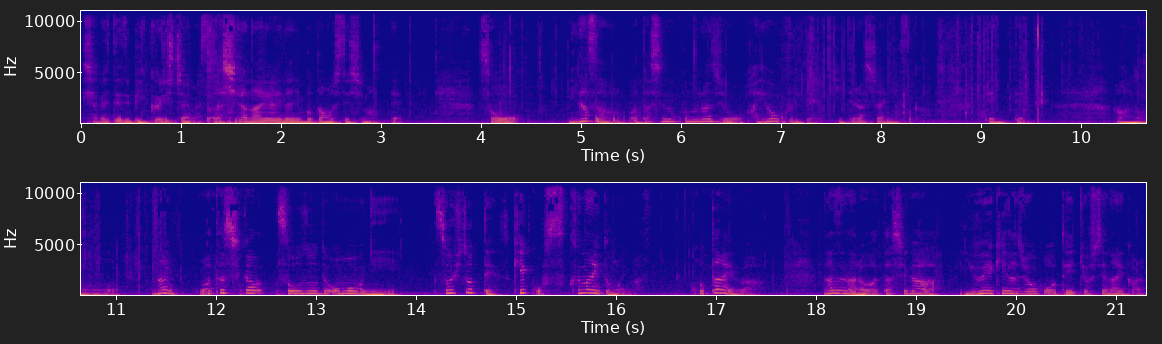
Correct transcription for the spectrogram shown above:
喋っててびっくりしちゃいました知らない間にボタンを押してしまって。そう。皆さん私のこのラジオ早送りで聞いてらっしゃいますか？てんてん。あのなん私が想像で思うにそういう人って結構少ないと思います。答えはなぜなら私が有益な情報を提供してないから。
